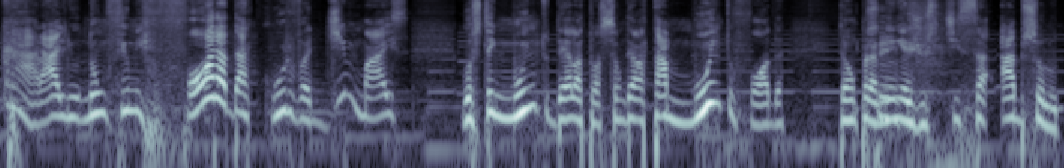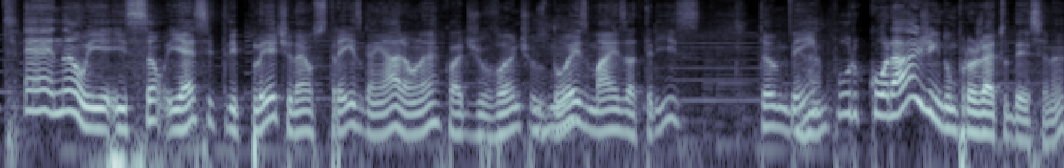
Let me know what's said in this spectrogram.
caralho num filme fora da curva demais. Gostei muito dela, a atuação dela tá muito foda. Então, para mim, é justiça absoluta. É, não, e, e, são, e esse triplete, né? Os três ganharam, né? Coadjuvante, os uhum. dois mais atriz. Também uhum. por coragem de um projeto desse, né?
